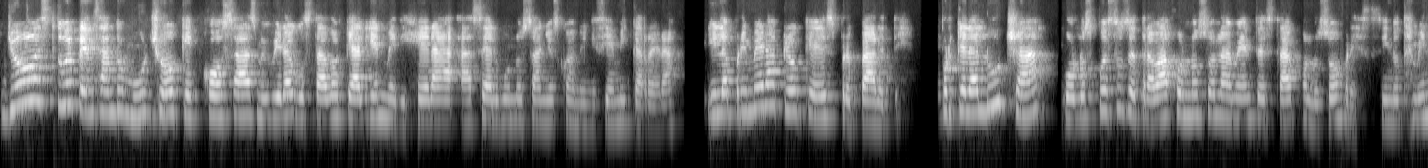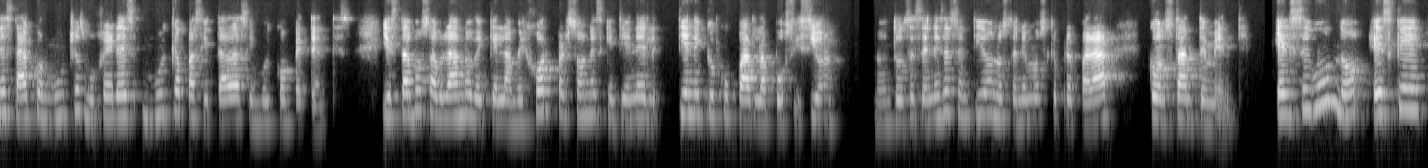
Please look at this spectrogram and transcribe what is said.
Yo estuve pensando mucho qué cosas me hubiera gustado que alguien me dijera hace algunos años cuando inicié mi carrera. Y la primera creo que es prepárate. Porque la lucha por los puestos de trabajo no solamente está con los hombres, sino también está con muchas mujeres muy capacitadas y muy competentes. Y estamos hablando de que la mejor persona es quien tiene, tiene que ocupar la posición. ¿no? Entonces, en ese sentido, nos tenemos que preparar constantemente. El segundo es que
